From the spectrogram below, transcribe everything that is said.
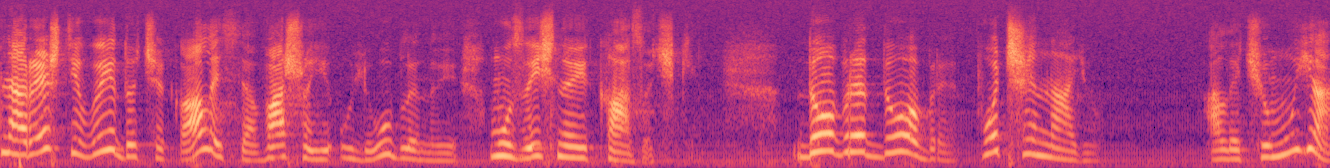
Нарешті ви дочекалися вашої улюбленої музичної казочки. Добре, добре, починаю. Але чому я?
